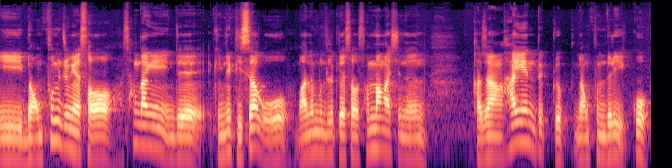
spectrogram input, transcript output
이 명품 중에서 상당히 이제 굉장히 비싸고 많은 분들께서 선망하시는 가장 하이엔드급 명품들이 있고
